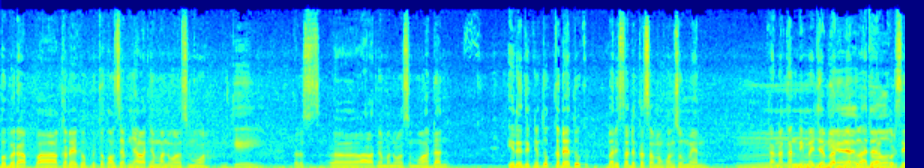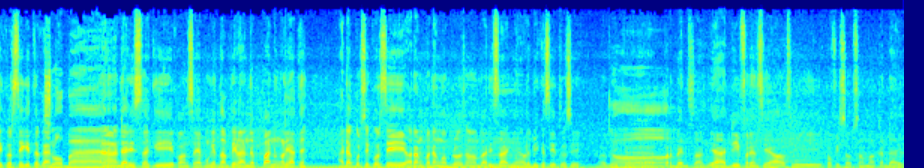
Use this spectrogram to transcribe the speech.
beberapa kedai kopi itu konsepnya alatnya manual semua. Oke. Terus eh, alatnya manual semua dan identiknya tuh kedai tuh barista dekat sama konsumen. Hmm, Karena kan di meja barnya iya, tuh ada betul. kursi-kursi gitu kan. Slow bar Nah, gitu dari segi konsep mungkin tampilan depan ngelihatnya ada kursi-kursi orang pada ngobrol sama baristanya lebih ke situ sih. Lebih Hmm. Oh. ke perbedaan ya diferensial si coffee shop sama kedai.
